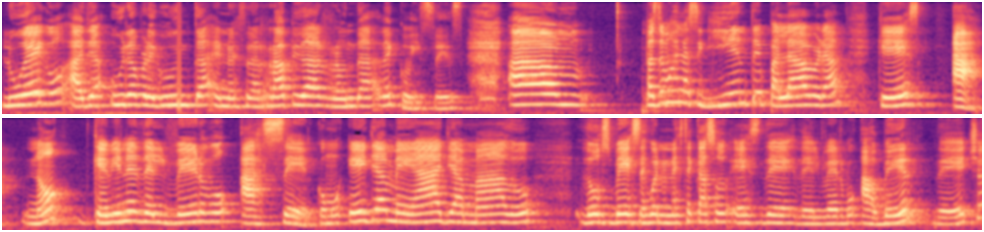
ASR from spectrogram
luego haya una pregunta en nuestra rápida ronda de quizzes. pasemos a la siguiente palabra que es a, ¿no? Que viene del verbo hacer, como ella me ha llamado dos veces, bueno, en este caso es del verbo haber, de hecho,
